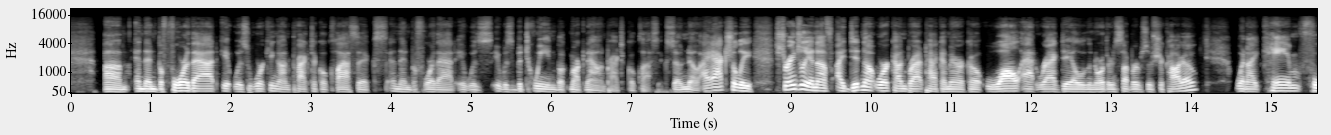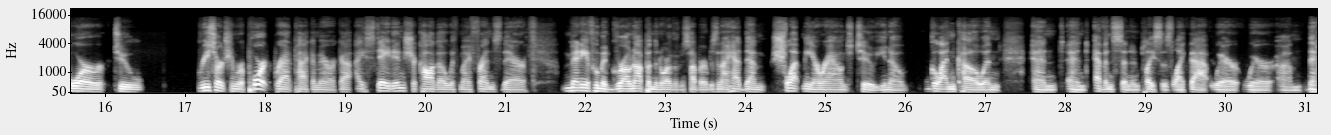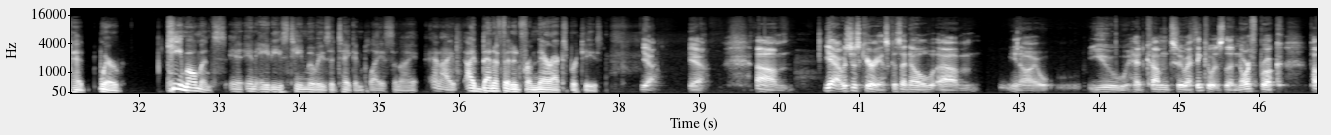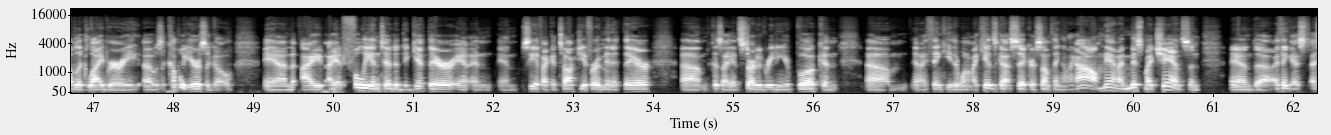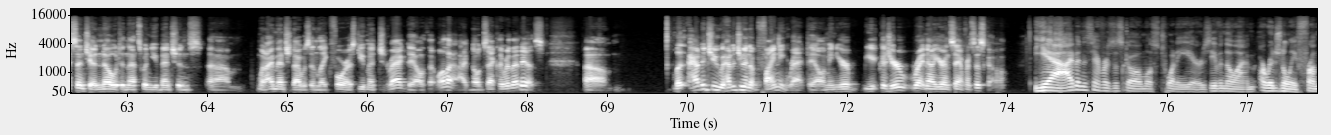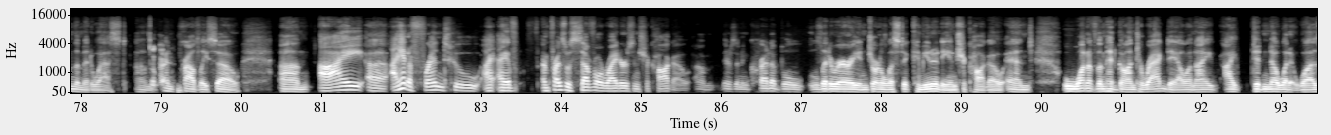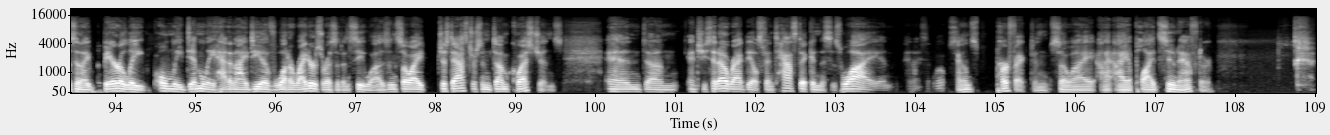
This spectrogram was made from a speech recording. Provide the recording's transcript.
um, and then before that, it was working on Practical Classics, and then before that, it was it was between Bookmark Now and Practical Classics. So no, I actually, strangely enough, I did not work on Brat Pack America while at Ragdale in the northern suburbs of Chicago. When I came for to research and report Brat Pack America, I stayed in Chicago with my friends there, many of whom had grown up in the northern suburbs, and I had them schlep me around to, you know, Glencoe and and and Evanston and places like that where where um, that had where key moments in, in 80s teen movies had taken place and I and I I benefited from their expertise. Yeah. Yeah. Um, yeah, I was just curious because I know, um, you know, you had come to, I think it was the Northbrook Public Library. Uh, it was a couple years ago, and I, I had fully intended to get there and, and and see if I could talk to you for a minute there because I had started reading your book, and um, and I think either one of my kids got sick or something. I'm like, oh man, I missed my chance, and and uh, I think I sent you a note, and that's when you mentioned um, when I mentioned I was in Lake Forest, you mentioned Ragdale. I thought, well, that, I know exactly where that is. But how did you how did you end up finding Ragdale? I mean, you're because you, are right now you're in San Francisco. Yeah, I've been in San Francisco almost 20 years, even though I'm originally from the Midwest, um, okay. and proudly so. Um, I uh, I had a friend who I, I, have I'm friends with several writers in Chicago. Um, there's an incredible literary and journalistic community in Chicago, and one of them had gone to Ragdale, and I I didn't know what it was, and I barely, only dimly had an idea of what a writer's residency was, and so I just asked her some dumb questions, and um, and she said, "Oh, Ragdale's fantastic, and this is why," and and I said, "Well, sounds perfect," and so I, I, I applied soon after.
